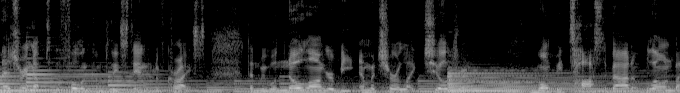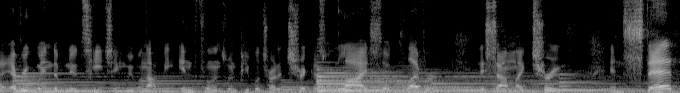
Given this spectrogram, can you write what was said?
measuring up to the full and complete standard of Christ. Then we will no longer be immature like children. We won't be tossed about and blown by every wind of new teaching. We will not be influenced when people try to trick us with lies so clever they sound like truth. Instead,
